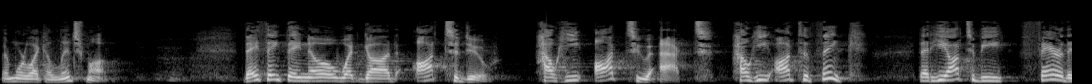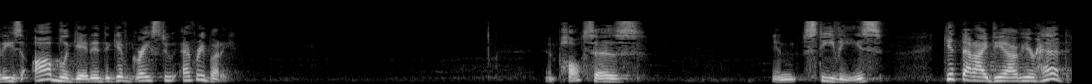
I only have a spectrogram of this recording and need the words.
They're more like a lynch mob. They think they know what God ought to do, how he ought to act, how he ought to think, that he ought to be fair, that he's obligated to give grace to everybody. And Paul says in Stevie's, get that idea out of your head.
